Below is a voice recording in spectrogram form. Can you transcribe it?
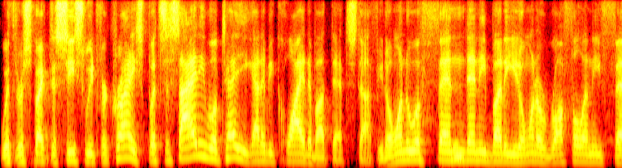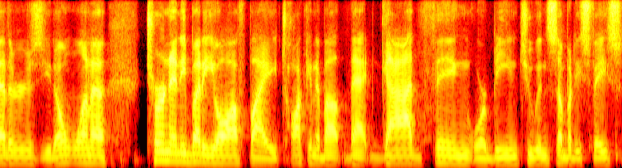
with respect to C Suite for Christ. But society will tell you you got to be quiet about that stuff. You don't want to offend mm-hmm. anybody. You don't want to ruffle any feathers. You don't want to turn anybody off by talking about that God thing or being too in somebody's face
